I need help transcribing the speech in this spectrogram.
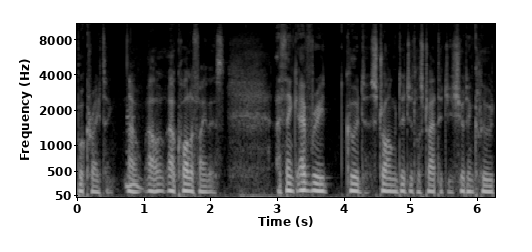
book writing. Now, Mm. I'll, I'll qualify this. I think every good, strong digital strategy should include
